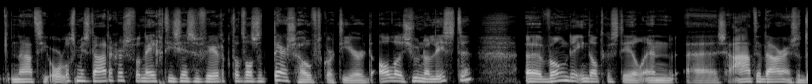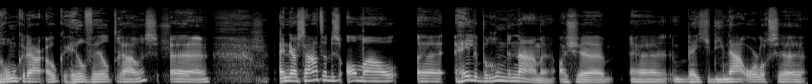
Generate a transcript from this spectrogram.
nazi-oorlogsmisdadigers van 1946... dat was het pershoofdkwartier. Alle journalisten uh, woonden in dat kasteel. En uh, ze aten daar en ze dronken daar ook heel veel trouwens. en daar zaten dus allemaal hele beroemde namen. Als je een beetje die naoorlogse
